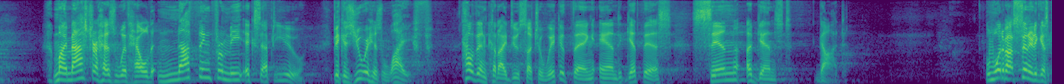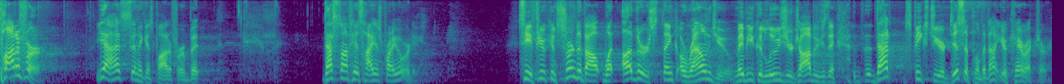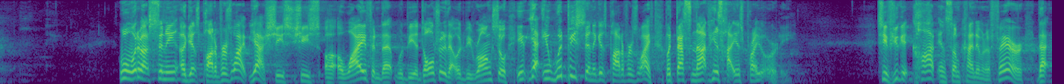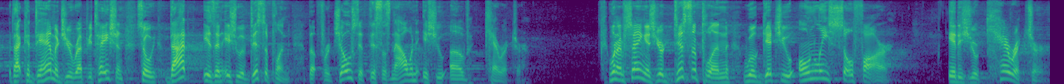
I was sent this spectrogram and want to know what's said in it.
My master has withheld nothing from me except you, because you are his wife. How then could I do such a wicked thing and, get this, sin against God? Well, what about sinning against Potiphar? Yeah, I sin against Potiphar, but that's not his highest priority. See, if you're concerned about what others think around you, maybe you could lose your job if you say, that speaks to your discipline, but not your character. Well, what about sinning against Potiphar's wife? Yeah, she's, she's a wife, and that would be adultery, that would be wrong. So, it, yeah, it would be sin against Potiphar's wife, but that's not his highest priority. See, if you get caught in some kind of an affair, that, that could damage your reputation. So, that is an issue of discipline. But for Joseph, this is now an issue of character. What I'm saying is, your discipline will get you only so far. It is your character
